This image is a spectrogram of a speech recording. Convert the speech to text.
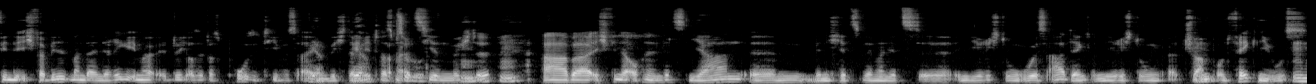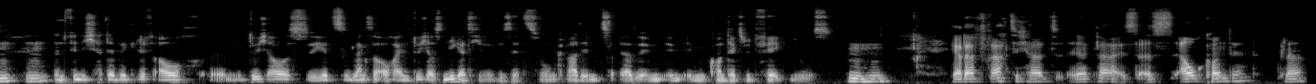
finde ich, verbindet man da in der Regel immer äh, durchaus etwas Positives eigentlich ja, damit, ja, was absolut. man erzielen möchte. Mhm, mhm. Aber ich finde auch in den letzten Jahren, ähm, wenn ich jetzt, wenn man jetzt äh, in die Richtung USA denkt und in die Richtung äh, Trump mhm. und Fake News, mhm, mhm. dann finde ich, hat der Begriff auch ähm, durchaus jetzt langsam auch eine durchaus negative Besetzung, gerade im, also im, im, im Kontext mit Fake News. Mhm. Ja, da fragt sich halt, ja klar, ist das auch Content, klar.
